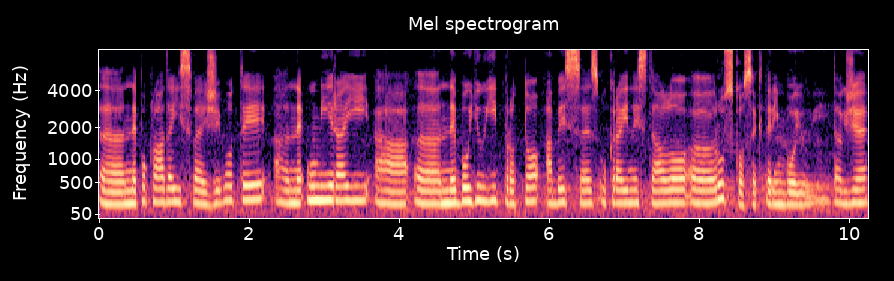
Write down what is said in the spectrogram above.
eh, nepokládají své životy, neumírají a eh, nebojují proto, aby se z Ukrajiny stalo eh, Rusko, se kterým bojují. Takže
